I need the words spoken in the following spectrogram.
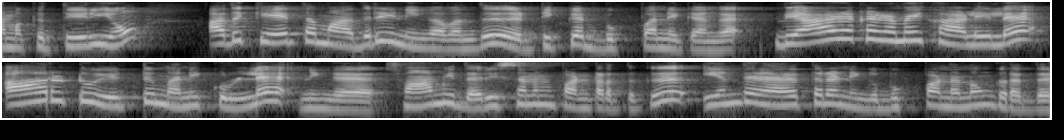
நமக்கு தெரியும். அதுக்கேற்ற மாதிரி நீங்கள் வந்து டிக்கெட் புக் பண்ணிக்கோங்க. வியாழக்கிழமை காலையில் ஆறு டு எட்டு மணிக்குள்ளே நீங்கள் சுவாமி தரிசனம் பண்ணுறதுக்கு எந்த நேரத்தில் நீங்கள் புக் பண்ணணுங்கிறத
